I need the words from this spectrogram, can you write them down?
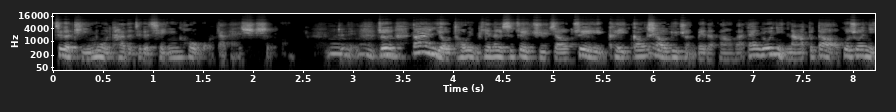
这个题目它的这个前因后果大概是什么。对，就是当然有投影片，那个是最聚焦、最可以高效率准备的方法。但如果你拿不到，或者说你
